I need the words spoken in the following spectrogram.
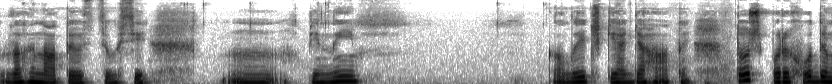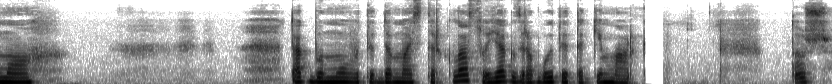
загинати ось ці всі піни, колечки одягати. Тож переходимо, так би мовити, до майстер-класу, як зробити такі марки. Тож,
